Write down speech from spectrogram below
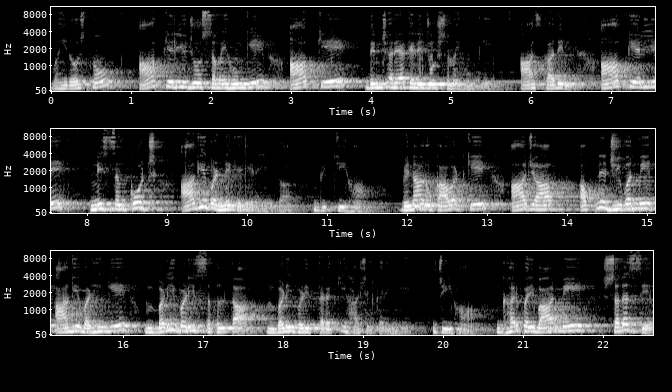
वहीं दोस्तों, आपके लिए जो समय होंगे, आपके दिनचर्या के लिए जो समय होंगे, आज का दिन आपके लिए निसंकोच आगे बढ़ने के लिए रहेगा। जी हाँ बिना रुकावट के आज आप अपने जीवन में आगे बढ़ेंगे बड़ी बड़ी सफलता बड़ी बड़ी तरक्की हासिल करेंगे। जी हाँ घर परिवार में सदस्य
